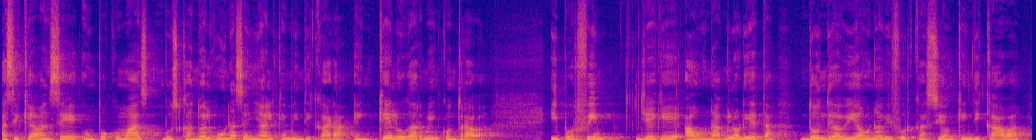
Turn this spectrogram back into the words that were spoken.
Así que avancé un poco más buscando alguna señal que me indicara en qué lugar me encontraba. Y por fin llegué a una glorieta donde había una bifurcación que indicaba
